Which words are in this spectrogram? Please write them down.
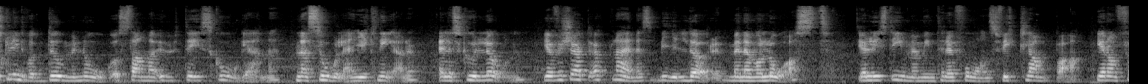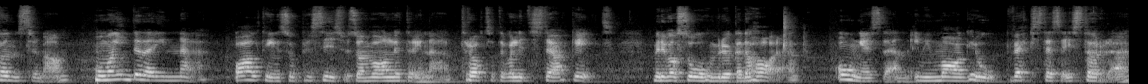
skulle inte vara dum nog att stanna ute i skogen när solen gick ner. Eller skulle hon? Jag försökte öppna hennes bildörr, men den var låst. Jag lyste in med min telefons ficklampa genom fönstren. Hon var inte där inne och allting såg precis ut som vanligt där inne, trots att det var lite stökigt. Men det var så hon brukade ha det. Ångesten i min maggrop växte sig större.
